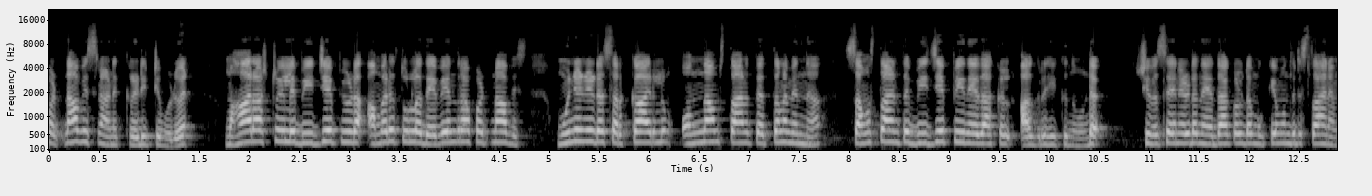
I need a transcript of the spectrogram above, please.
ഫട്നാവിസിനാണ് ക്രെഡിറ്റ് മുഴുവൻ. മഹാരാഷ്ട്രയിലെ ബി ജെ പിയുടെ അമരത്തുള്ള ദേവേന്ദ്ര ഫട്നാവിസ് മുന്നണിയുടെ സർക്കാരിലും ഒന്നാം സ്ഥാനത്ത് എത്തണമെന്ന് സംസ്ഥാനത്തെ ബി ജെ പി നേതാക്കൾ ആഗ്രഹിക്കുന്നുണ്ട്. ശിവസേനയുടെ നേതാക്കളുടെ മുഖ്യമന്ത്രി സ്ഥാനം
